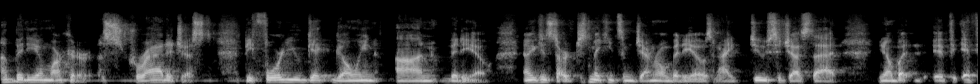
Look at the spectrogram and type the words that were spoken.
a video marketer, a strategist before you get going on video. Now you can start just making some general videos. And I do suggest that, you know, but if, if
